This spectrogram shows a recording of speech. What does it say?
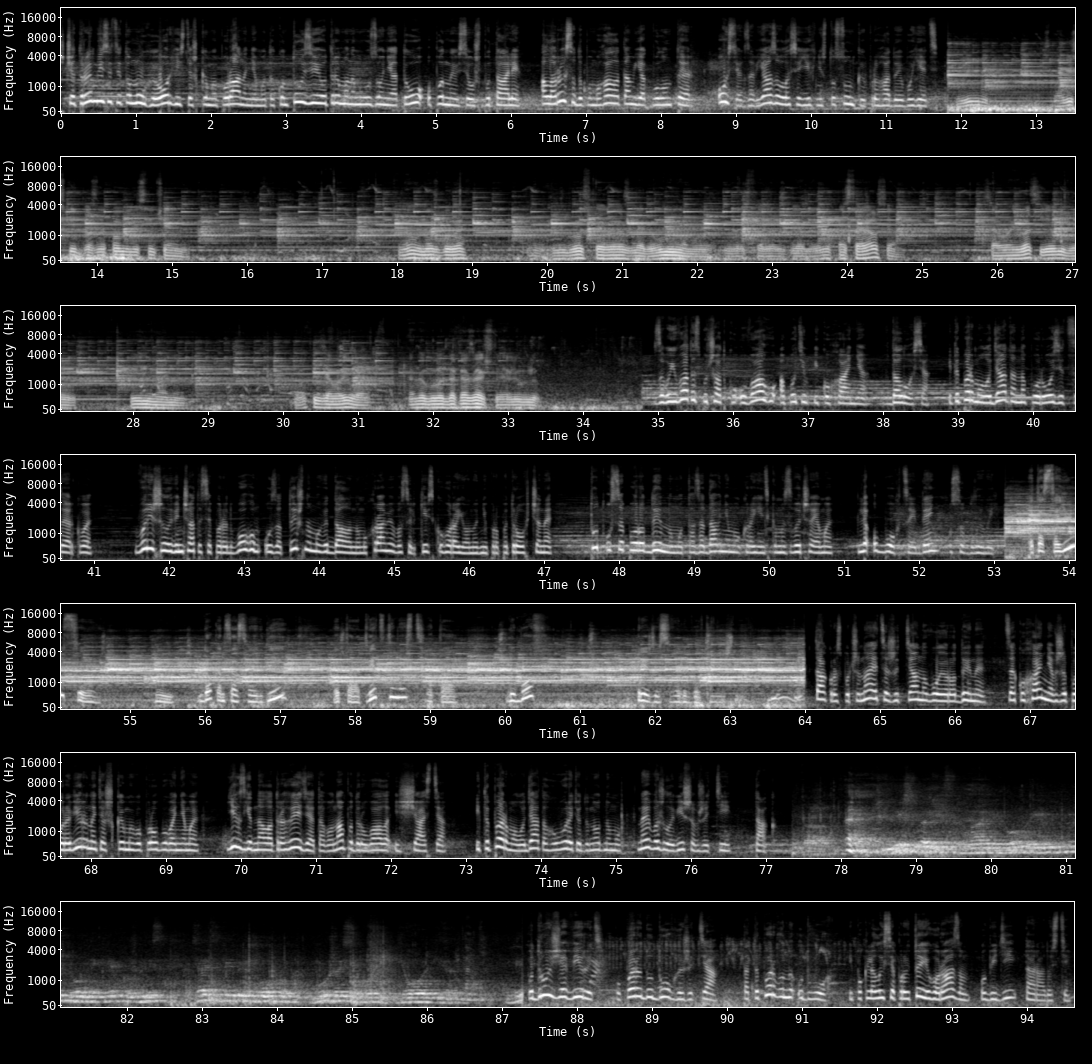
Ще три місяці тому Георгій з тяжкими пораненнями та контузією, отриманими у зоні АТО, опинився у шпиталі. А Лариса допомагала там як волонтер. Ось як зав'язувалися їхні стосунки, пригадує боєць. И с Ларишкой познакомились случайно. Ну, у нас была э, любовь с первого взгляда. У меня была любовь с первого взгляда. Я постарался завоевать ее любовь и внимание. Вот и завоевал. Надо было доказать, что я люблю. Завоювати спочатку увагу, а потім і кохання вдалося. І тепер молодята на порозі церкви. Вирішили вінчатися перед Богом у затишному віддаленому храмі Васильківського району Дніпропетровщини. Тут усе по-родинному та за давніми українськими звичаями. Для обох цей день особливий. Это союз э, м, до конца своих дней. Это ответственность, это любовь. Прежде всего любовь, конечно. Так розпочинається життя нової родини. Це кохання вже перевірене тяжкими випробуваннями. Їх з'єднала трагедія, та вона подарувала і щастя. І тепер молодята говорять один одному найважливіше в житті так. Лишь Лариса, желание добрый и нужденный, крепкую мысль, взять тебе перед Богом мужа сего Георгия. Подружжя вірить, попереду довге життя. Та тепер вони удвох і поклялися пройти його разом у біді та радості.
